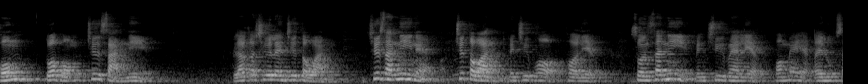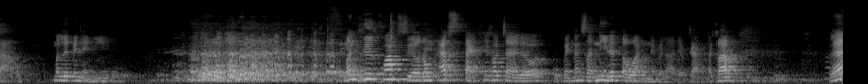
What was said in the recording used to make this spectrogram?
ผมตัวผมชื่อซันนี่ แล้วก็ชื่อเล่นชื่อตะวัน ชื่อซันนี่เนี่ยชื่อตะวันเป็นชื่อพ่อพ่อเรียก ส่วนซันนี่เป็นชื่อแม่เรียกเพราะแม่อยากได้ลูกสาว มันเลยเป็นอย่างนี้ มันคือความเสืออารมณ์แอบสแต็กให้เข้าใจเลยว่ากูเป็นทั้งซันนี่และตะวันในเวลาเดียวกันนะครับ และ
